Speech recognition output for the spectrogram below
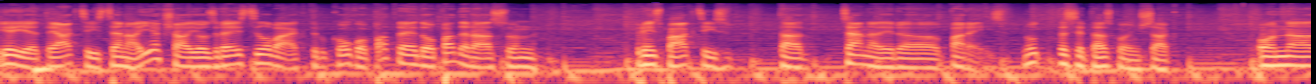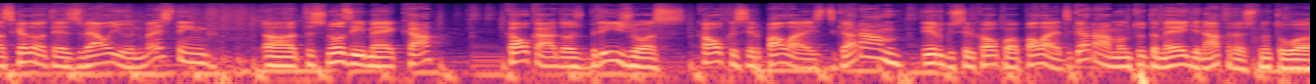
ieiet tajā akcijas cenā iekšā, jo uzreiz cilvēki tur kaut ko patveido, padarās. Un, principā, akcijas cena ir uh, pareiza. Nu, tas ir tas, ko viņš saka. Un uh, skatoties value investing, uh, tas nozīmē, ka kaut kādos brīžos kaut kas ir palaists garām, tirgus ir kaut ko palaists garām, un tu mēģini atrast nu, to,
